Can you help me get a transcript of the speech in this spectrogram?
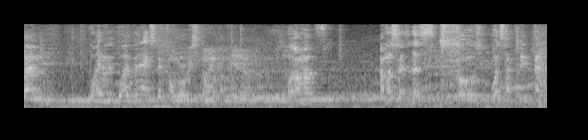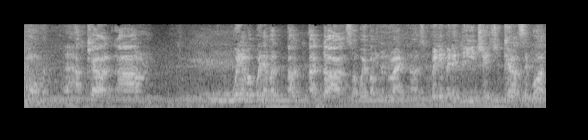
Um, what are we, what are we expect from Rory Stone? Well, I'm a, I'm selector that goes what's happening at the moment. I can't. Um, whenever, whenever I, I dance or whatever I'm doing right now, there's many, many DJs. You cannot say, "Well,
